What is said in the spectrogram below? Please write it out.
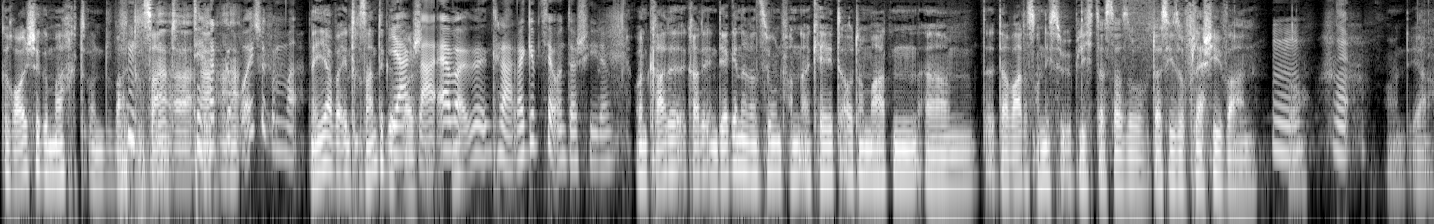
Geräusche gemacht und war interessant. Ah, ah, Der hat ah, ah. Geräusche gemacht. Naja, aber interessante Ja, Geräusche. klar, aber äh, klar, da gibt's ja Unterschiede. Und gerade gerade in der Generation von Arcade-Automaten, ähm, da, da war das noch nicht so üblich, dass da so, dass sie so flashy waren. Mhm. So. Ja. Und ja.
